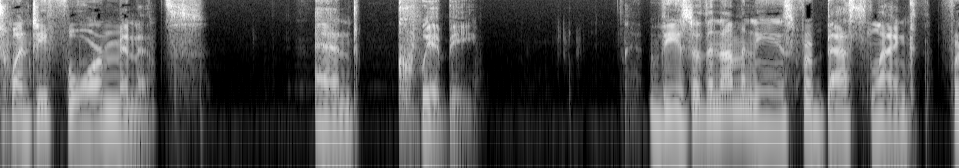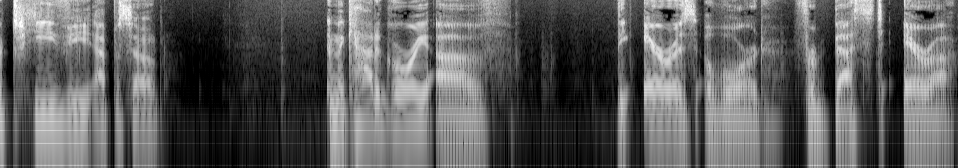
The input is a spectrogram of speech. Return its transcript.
24 minutes, and Quibi. These are the nominees for Best Length for TV episode. In the category of the Eras Award for Best Era,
